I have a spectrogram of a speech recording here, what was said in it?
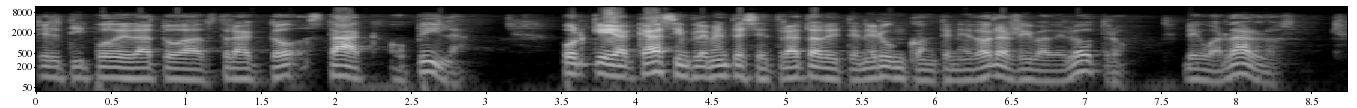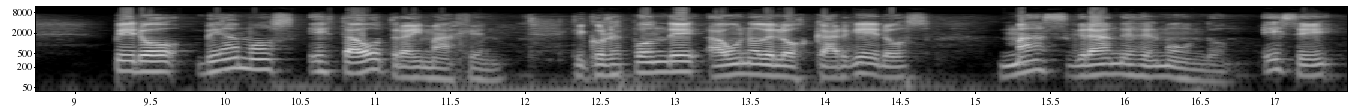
el tipo de dato abstracto stack o pila. Porque acá simplemente se trata de tener un contenedor arriba del otro, de guardarlos. Pero veamos esta otra imagen, que corresponde a uno de los cargueros más grandes del mundo. Ese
